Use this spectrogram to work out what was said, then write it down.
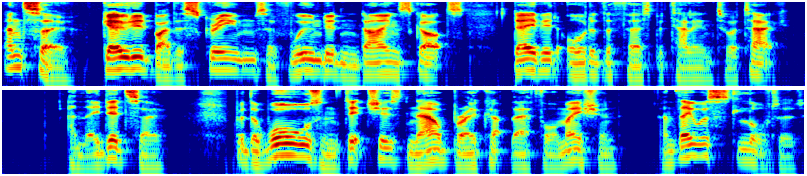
And so, goaded by the screams of wounded and dying Scots, David ordered the 1st Battalion to attack. And they did so. But the walls and ditches now broke up their formation, and they were slaughtered,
